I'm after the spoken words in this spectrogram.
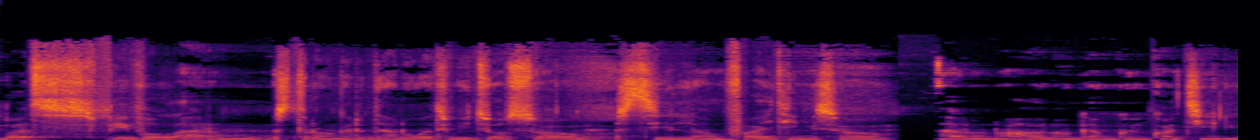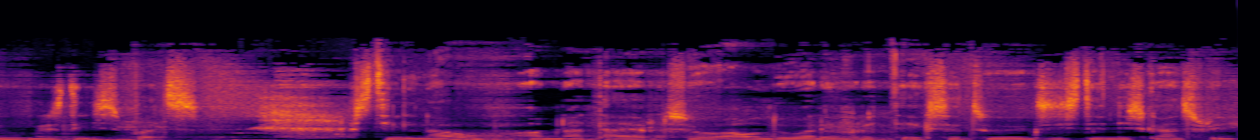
But people are stronger than what we thought, so still I'm fighting. So I don't know how long I'm going to continue with this, but still now I'm not tired. So I'll do whatever it takes to exist in this country.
